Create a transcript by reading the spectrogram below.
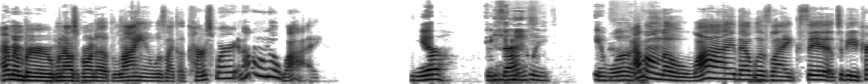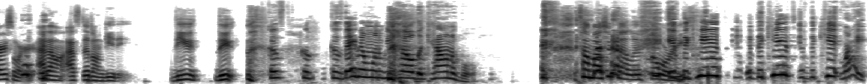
I remember when I was growing up, lying was like a curse word, and I don't know why. Yeah hmm exactly it was. I don't know why that was like said to be a curse word. I don't. I still don't get it. Do you? Do you? Cause, cause, because they didn't want to be held accountable. Talking about you telling stories. if the kids, if the kids, if the kid, right,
